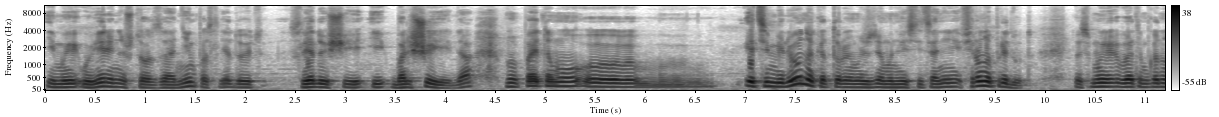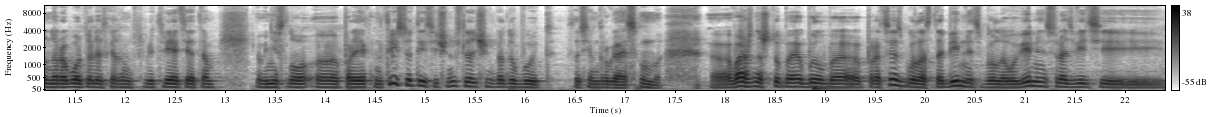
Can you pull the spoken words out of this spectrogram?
и мы уверены, что за ним последуют следующие и большие, да. Ну, поэтому эти миллионы, которые мы ждем инвестиций, они все равно придут. То есть мы в этом году наработали, скажем, предприятие там внесло э, проект на 300 тысяч, ну в следующем году будет совсем другая сумма. Э, важно, чтобы был бы процесс, была стабильность, была уверенность в развитии, и,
